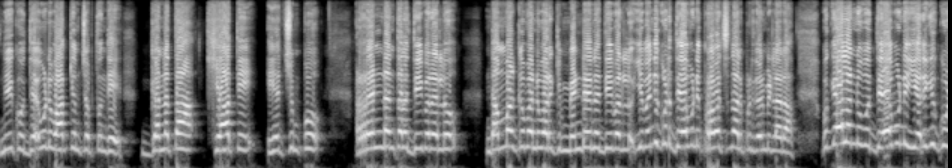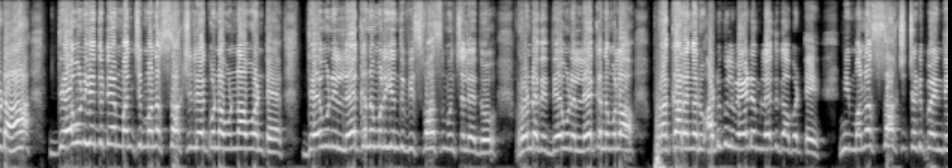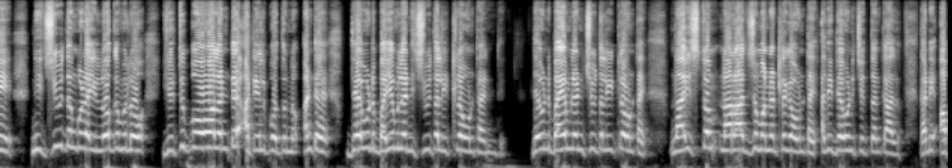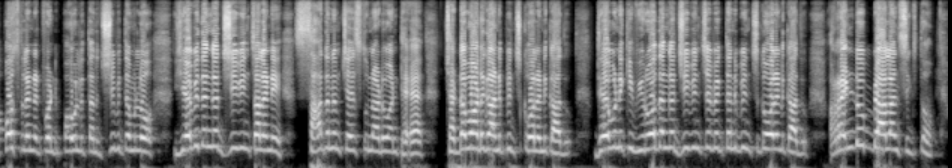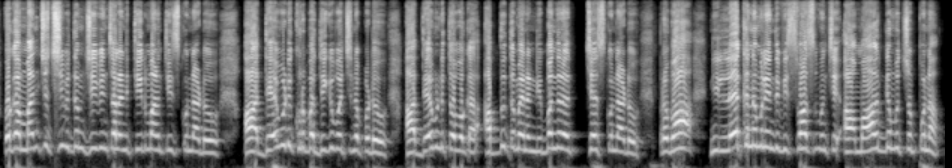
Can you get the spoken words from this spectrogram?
నీకు దేవుడి వాక్యం చెప్తుంది ఘనత ఖ్యాతి హెచ్చింపు రెండంతల దీవెనలు నమ్మకమైన వారికి మెండైన దీవెనలు ఇవన్నీ కూడా దేవుని ప్రవచనాలు. ఇప్పుడు దేవుని బిడ్డారా ఒకవేళ నువ్వు దేవుని ఎరిగి కూడా దేవుని ఎదుటే మంచి మనస్సాక్షి లేకుండా ఉన్నావు అంటే దేవుని లేఖనముల ఎందు విశ్వాసం ఉంచలేదు. రెండోది దేవుని లేఖనముల ప్రకారంగా నువ్వు అడుగులు వేయడం లేదు కాబట్టి నీ మనస్సాక్షి చెడిపోయింది. నీ జీవితం కూడా ఈ లోకములో ఎటు పోవాలంటే అటు వెళ్ళిపోతున్నావు. అంటే దేవుడు భయం లేని జీవితాలు ఇట్లా ఉంటాయండి. దేవుని భయం లేని జీవితాలు ఇట్లా ఉంటాయి. నా ఇష్టం నా రాజ్యం అన్నట్లుగా ఉంటాయి. అది దేవుని చిత్తం కాదు. కానీ అపోస్తులైనటువంటి పౌలు తన జీవితంలో ఏ విధంగా జీవించాలని సాధనం చేస్తున్నాడు అంటే చెడ్డవాడుగా అనిపించుకోవాలని కాదు. దేవునికి విరోధంగా జీవించే వ్యక్తి అనిపించుకోవాలని కాదు. రెండు బ్యాలెన్సింగ్తో ఒక మంచి జీవితం జీవించాలని తీర్మానం తీసుకున్నాడు. ఆ దేవుడి కృప దిగి వచ్చినప్పుడు ఆ దేవునితో ఒక అద్భుతమైన నిబంధన చేసుకున్నాడు. ప్రభా నీ లేఖనములందు విశ్వాసం ఉంచి ఆ మార్గము చొప్పున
